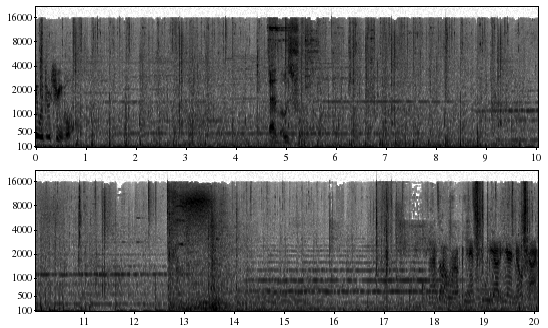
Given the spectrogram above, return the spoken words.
Continue with retrieval. Ammo's full. That's all we're up against. We'll be out of here in no time.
